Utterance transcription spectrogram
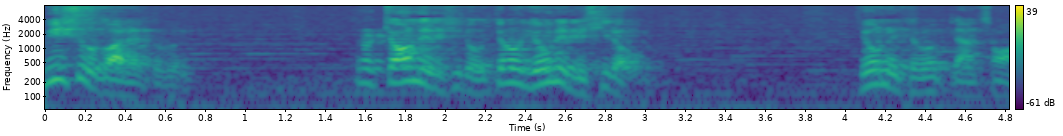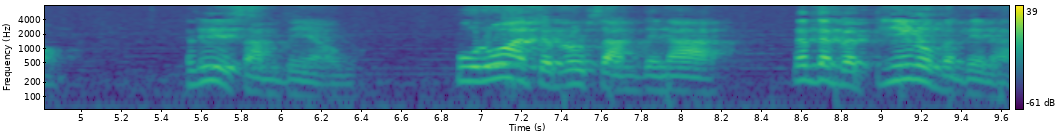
မိရှုသွားတယ်သူတို့ကျွန်တော်ကြောင်းနေမရှိတော့ဘူးကျွန်တော်ယုံနေမရှိတော့ဘူးယုံနေကျွန်တော်ပြန်ဆောင်အောင်ကလေးတွေစာမတင်ရအောင်ပိုတော့ကကျွန်တော်တို့စာမတင်တာတက်တက်ပဲပြင်းလို့မတင်တာ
